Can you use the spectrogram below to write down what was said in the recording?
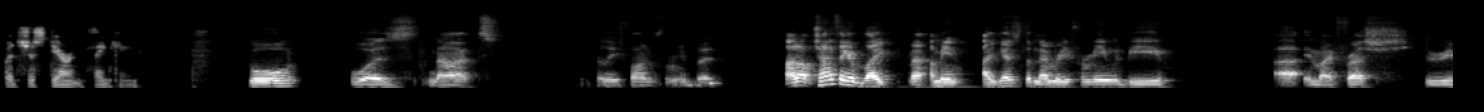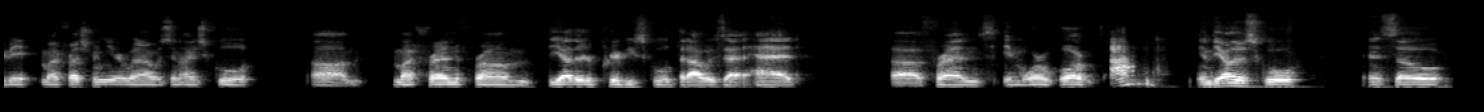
but it's just Darren thinking. School was not really fun for me, but I don't know. I'm trying to think of like, I mean, I guess the memory for me would be uh, in my fresh my freshman year when I was in high school. Um, my friend from the other previous school that I was at had uh, friends in more or ah, in the other school, and so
